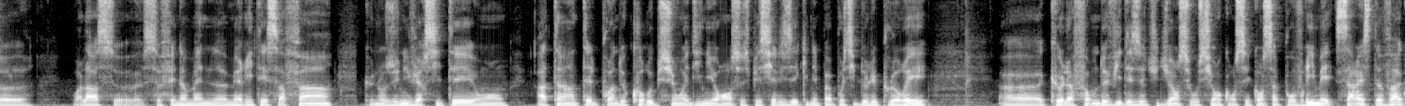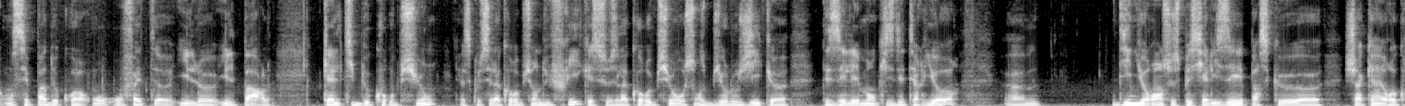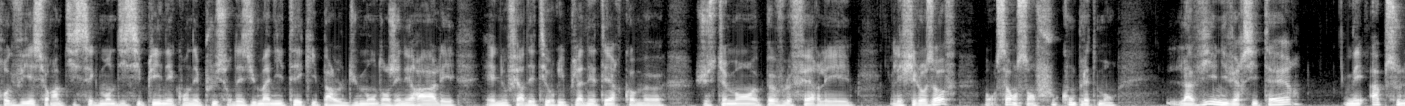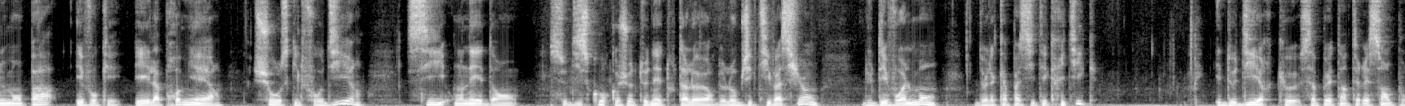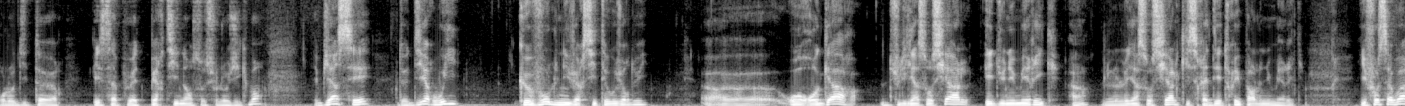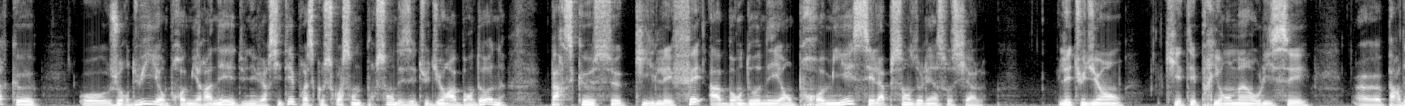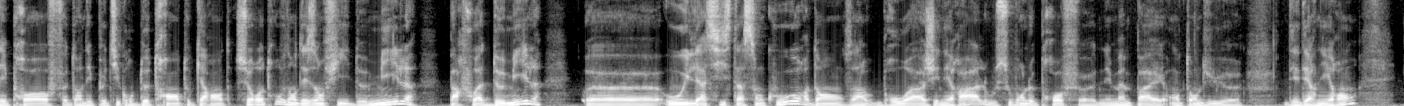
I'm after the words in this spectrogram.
voilà, ce, phénomène méritait sa fin, que nos universités ont atteint un tel point de corruption et d'ignorance spécialisée qu'il n'est pas possible de les pleurer, euh, que la forme de vie des étudiants s'est aussi en conséquence appauvrie, mais ça reste vague, on ne sait pas de quoi au fait euh, il, euh, il, parle. Quel type de corruption? Est-ce que c'est la corruption du fric? Est-ce que c'est la corruption au sens biologique des éléments qui se détériorent? D'ignorance spécialisée parce que euh, chacun est recroquevillé sur un petit segment de discipline et qu'on n'est plus sur des humanités qui parlent du monde en général et, et nous faire des théories planétaires comme euh, justement peuvent le faire les, les philosophes. Bon, ça on s'en fout complètement. La vie universitaire n'est absolument pas évoquée. Et la première chose qu'il faut dire, si on est dans ce discours que je tenais tout à l'heure de l'objectivation, du dévoilement, de la capacité critique, et de dire que ça peut être intéressant pour l'auditeur et ça peut être pertinent sociologiquement, eh bien c'est de dire oui, que vaut l'université aujourd'hui? Euh, au regard du lien social et du numérique, hein, le lien social qui serait détruit par le numérique. Il faut savoir que aujourd'hui, en première année d'université, presque 60% des étudiants abandonnent parce que ce qui les fait abandonner en premier, c'est l'absence de lien social. L'étudiant qui était pris en main au lycée euh, par des profs dans des petits groupes de 30 ou 40, se retrouve dans des amphis de 1000, parfois 2000, euh, où il assiste à son cours dans un brouhaha général, où souvent le prof euh, n'est même pas entendu des derniers rangs.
